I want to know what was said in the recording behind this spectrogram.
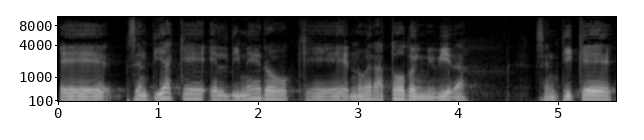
eh, sentía que el dinero que no era todo en mi vida. Sentí que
